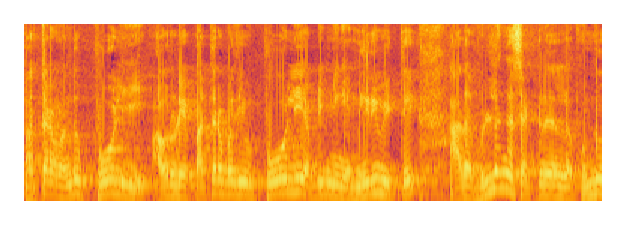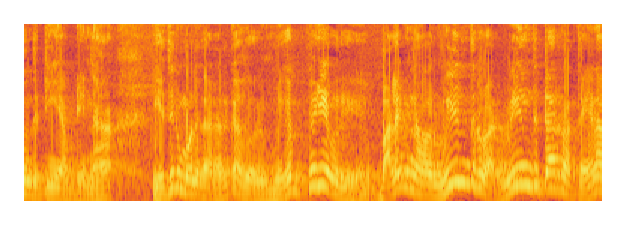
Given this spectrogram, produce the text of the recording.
பத்திரம் வந்து போலி அவருடைய பத்திரப்பதிவு போலி அப்படின்னு நீங்கள் நிரூபித்து அதை வில்லங்க சட்டநிலையில் கொண்டு வந்துட்டீங்க அப்படின்னா எதிர்மனுதாரருக்கு அது ஒரு மிகப்பெரிய ஒரு பலவீனம். அவர் வீழ்ந்துருவார். வீழ்ந்துட்டார் அர்த்தம். ஏன்னா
